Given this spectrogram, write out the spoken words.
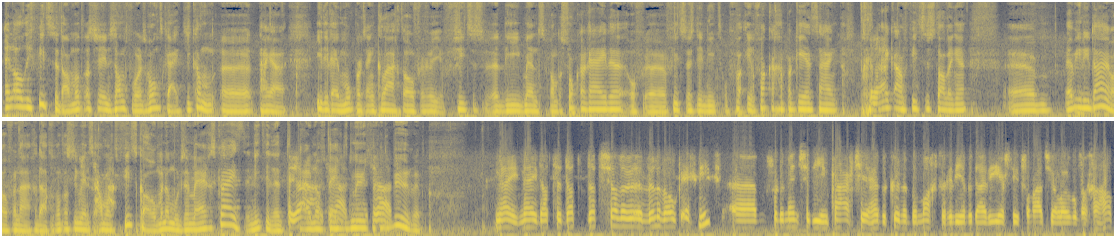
en al die fietsen dan, want als je in Zandvoort rondkijkt... je kan, eh, nou ja, iedereen moppert en klaagt over fietsers eh, die mensen van de sokken rijden... of eh, fietsers die niet op, in vakken geparkeerd zijn. Gebrek aan fietsenstallingen. Ehm, hebben jullie daarover nagedacht? Want als die mensen allemaal op de fiets komen... dan moeten ze hem ergens kwijt. Niet in het tuin of tegen het muurtje van de buren. Nee, nee dat, dat, dat zullen, willen we ook echt niet. Ehm, voor de mensen die een kaartje hebben kunnen bemachtigen, die hebben daar de eerste informatie al over gehad.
